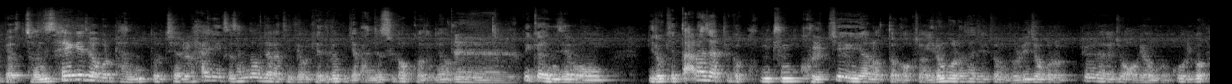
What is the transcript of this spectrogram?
그러니까 전 세계적으로 반도체를 하이닉스 삼성자 같은 경우 걔들은 이제 만들 수가 없거든요. 네. 그러니까 이제 뭐 이렇게 따라잡힐 거 중- 굵기에 의한 어떤 걱정 이런 거는 사실 좀 논리적으로 표현하기 좀 어려운 거고 그리고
